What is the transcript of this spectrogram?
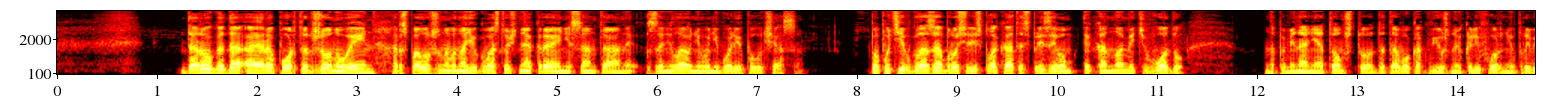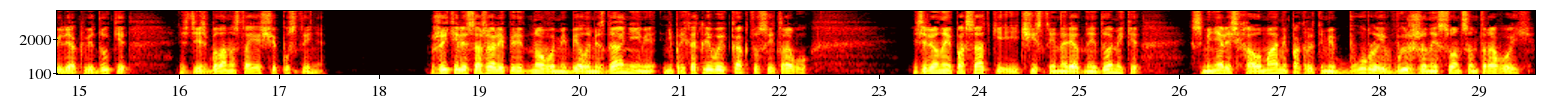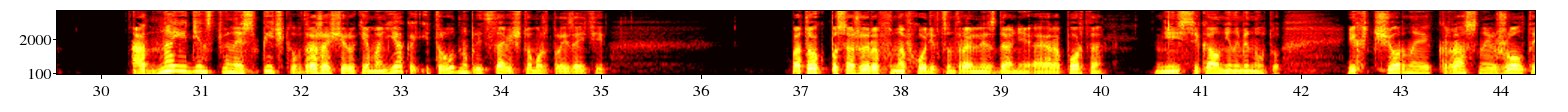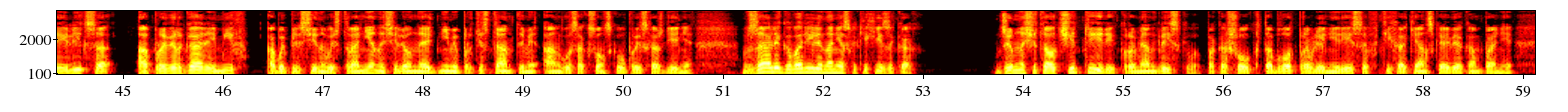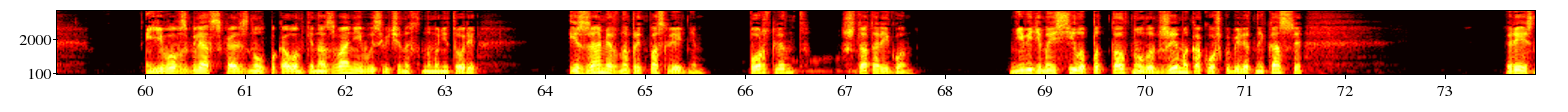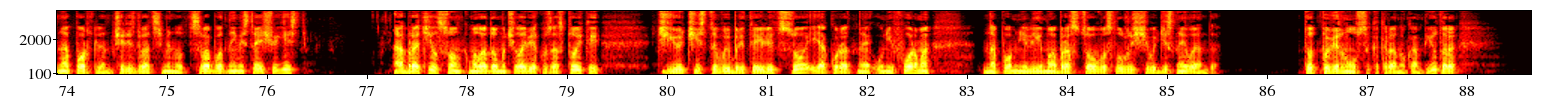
Дорога до аэропорта Джон Уэйн, расположенного на юго-восточной окраине Санта-Аны, заняла у него не более получаса. По пути в глаза бросились плакаты с призывом «экономить воду», напоминание о том, что до того, как в Южную Калифорнию провели акведуки, здесь была настоящая пустыня. Жители сажали перед новыми белыми зданиями неприхотливые кактусы и траву. Зеленые посадки и чистые нарядные домики сменялись холмами, покрытыми бурой, выжженной солнцем травой, Одна единственная спичка в дрожащей руке маньяка, и трудно представить, что может произойти. Поток пассажиров на входе в центральное здание аэропорта не иссякал ни на минуту. Их черные, красные, желтые лица опровергали миф об апельсиновой стране, населенной одними протестантами англосаксонского происхождения. В зале говорили на нескольких языках. Джим насчитал четыре, кроме английского, пока шел к табло отправления рейсов Тихоокеанской авиакомпании — его взгляд скользнул по колонке названий, высвеченных на мониторе, и замер на предпоследнем. Портленд, штат Орегон. Невидимая сила подтолкнула Джима к окошку билетной кассы. Рейс на Портленд через 20 минут. Свободные места еще есть? Обратился он к молодому человеку за стойкой, чье чисто выбритое лицо и аккуратная униформа напомнили ему образцового служащего Диснейленда. Тот повернулся к экрану компьютера —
